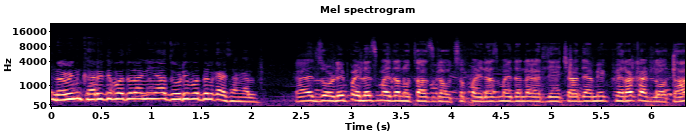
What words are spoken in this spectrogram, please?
नवीन खरेदीबद्दल आणि या जोडीबद्दल काय सांगाल? काय जोडी पहिलंच मैदान होतं आज गावचं. पहिल्याच मैदानला घातली. याच्या आधी आम्ही एक फेरा काढला होता.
